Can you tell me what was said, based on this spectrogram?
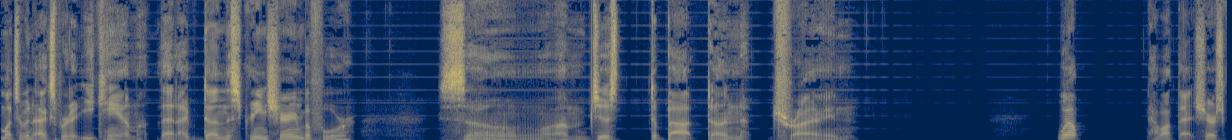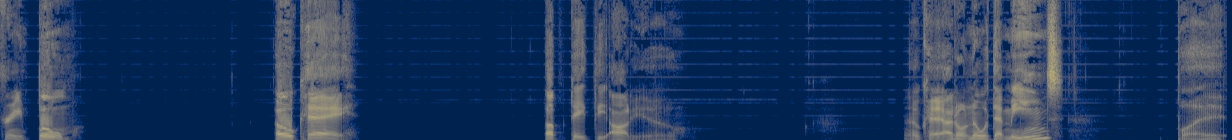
much of an expert at Ecamm that I've done the screen sharing before. So I'm just about done trying. Well, how about that? Share screen. Boom. Okay. Update the audio. Okay, I don't know what that means, but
